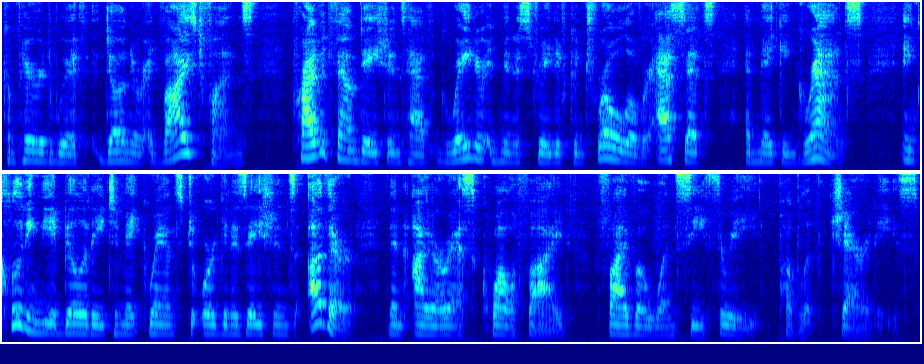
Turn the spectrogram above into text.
Compared with donor advised funds, Private foundations have greater administrative control over assets and making grants, including the ability to make grants to organizations other than IRS qualified 501c3 public charities.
